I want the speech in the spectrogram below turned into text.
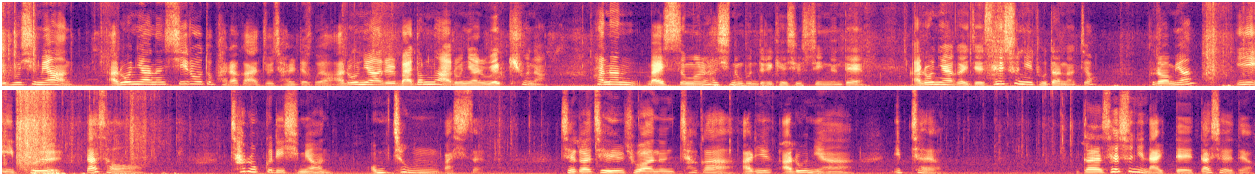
여기 보시면 아로니아는 씨로도 발화가 아주 잘 되고요. 아로니아를 맛없는 아로니아를 왜 키우나 하는 말씀을 하시는 분들이 계실 수 있는데 아로니아가 이제 새순이 돋아나죠. 그러면 이 잎을 따서 차로 끓이시면 엄청 맛있어요. 제가 제일 좋아하는 차가 아리, 아로니아 잎차요. 그러니까 새순이 날 때 따셔야 돼요.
